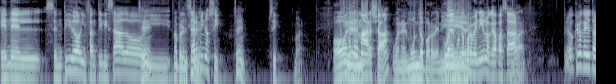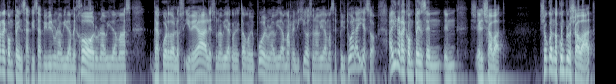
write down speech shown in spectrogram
En el sentido infantilizado Sí. y No, pero en serio. término, sí. Sí. Sí. Bueno. O en, el el, Marsha, o en el mundo por venir. o en el mundo por venir, lo que va a pasar. Bueno. Pero creo que hay otra recompensa. Quizás vivir una vida mejor, una vida más de acuerdo a los ideales, una vida conectada con el pueblo, una vida más religiosa, una vida más espiritual. Hay eso. Hay una recompensa en, en el Shabbat. Yo cuando cumplo Shabbat,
